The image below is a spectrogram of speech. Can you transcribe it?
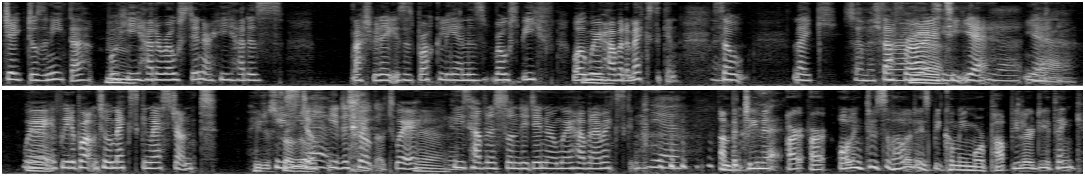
Jake doesn't eat that. But Mm. he had a roast dinner. He had his mashed potatoes, his broccoli, and his roast beef while Mm. we're having a Mexican. So, like So much that variety, yeah, yeah. yeah. Where Yeah. if we'd have brought him to a Mexican restaurant, he just he's struggled. still Yeah. he'd have struggled. Where Yeah. he's having a Sunday dinner and we're having our Mexican. Yeah. And Bettina, are, are all inclusive holidays becoming more popular? Do you think?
